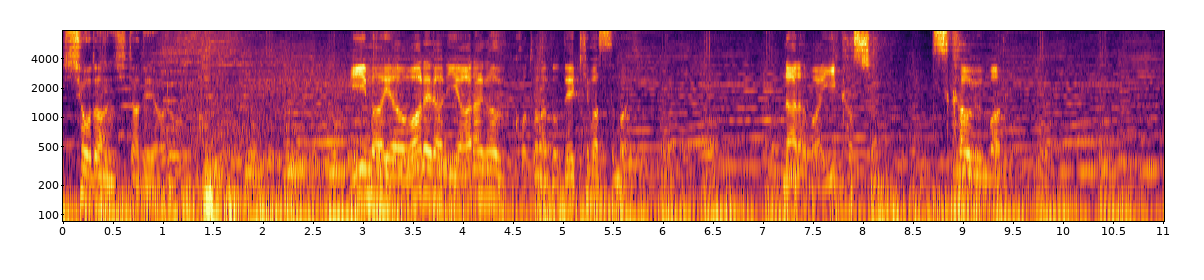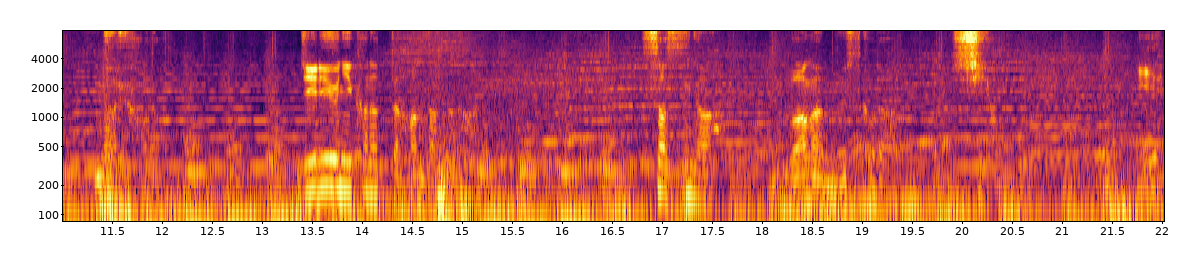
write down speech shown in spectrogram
処断したであろう。今や我らに抗うことなどできますまい。ならば生かし使うまで。なるほど自流にかなった判断だな。さすが我が息子だ。シオいえ。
